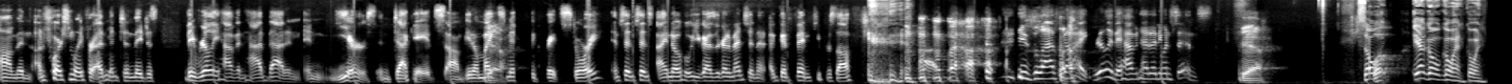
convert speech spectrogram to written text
Um, and unfortunately for Edmonton, they just they really haven't had that in, in years and decades. Um, you know, Mike Yeah. Smith is a great story. And since since I know who you guys are going to mention, a, a good Finn Kiprusoff, he's the last guy. Really, they haven't had anyone since. yeah. So, Well- yeah, go go ahead. Go ahead.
